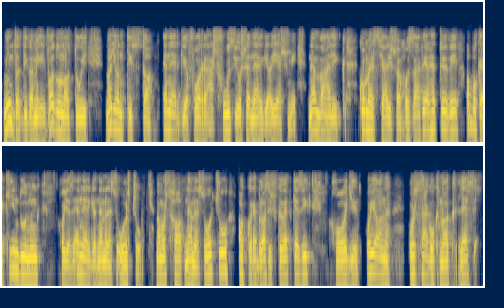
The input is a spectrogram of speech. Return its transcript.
mindaddig, amíg egy vadonatúj, nagyon tiszta energiaforrás, fúziós energia, ilyesmi nem válik komerciálisan hozzáférhetővé, abból kell kiindulnunk, hogy az energia nem lesz olcsó. Na most, ha nem lesz olcsó, akkor ebből az is következik, hogy olyan országoknak lesz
